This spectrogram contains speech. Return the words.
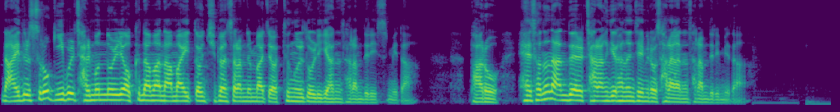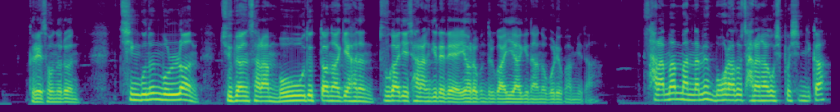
나이 들수록 입을 잘못 놀려 그나마 남아있던 주변 사람들마저 등을 돌리게 하는 사람들이 있습니다. 바로 해서는 안 될 자랑질하는 재미로 살아가는 사람들입니다. 그래서 오늘은 친구는 물론 주변 사람 모두 떠나게 하는 두 가지 자랑질에 대해 여러분들과 이야기 나눠보려고 합니다. 사람만 만나면 뭐라도 자랑하고 싶으십니까?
